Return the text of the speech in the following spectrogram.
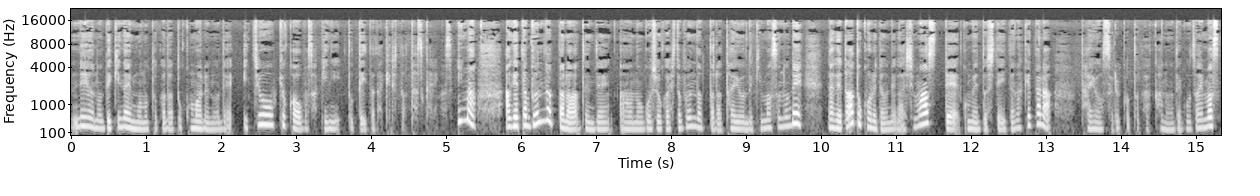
ね、あの、できないものとかだと困るので、一応許可を先に取っていただけると助かります。今、あげた分だったら、全然、あの、ご紹介した分だったら対応できますので、投げた後これでお願いしますってコメントしていただけたら、対応することが可能でございます。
